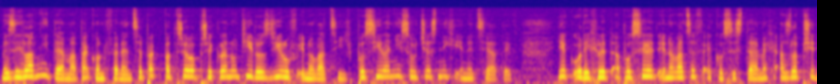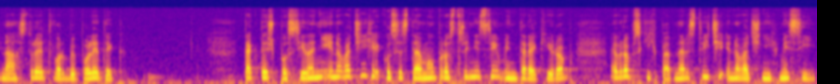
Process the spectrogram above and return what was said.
Mezi hlavní témata konference pak patřilo překlenutí rozdílu v inovacích, posílení současných iniciativ, jak urychlit a posílit inovace v ekosystémech a zlepšit nástroje tvorby politik taktéž posílení inovačních ekosystémů prostřednictvím Interreg Europe, evropských partnerství či inovačních misí.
